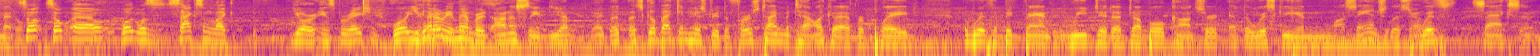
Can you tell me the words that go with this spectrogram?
metal. so so uh, what was Saxon like? The, your inspiration? Well, you got to remember, honestly, have, uh, let- let's go back in history. The first time Metallica ever played with a big band, we did a double concert at the Whiskey in Los Angeles Yeah. with Saxon.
